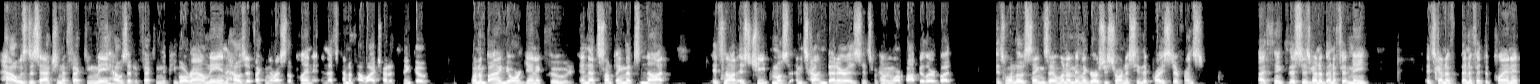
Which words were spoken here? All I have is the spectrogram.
how is this action affecting me? How is it affecting the people around me? And how is it affecting the rest of the planet? And that's kind of how I try to think of when I'm buying the organic food. And that's something that's not it's not as cheap. Most I mean, it's gotten better as it's becoming more popular, but it's one of those things that when I'm in the grocery store and I see the price difference, I think this is going to benefit me. It's going to benefit the planet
